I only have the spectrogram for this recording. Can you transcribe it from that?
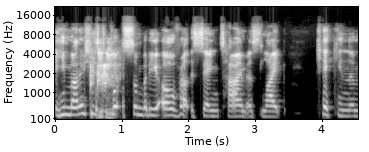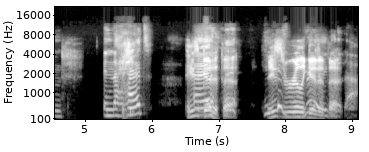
he manages to put somebody over at the same time as like kicking them in the head. He's Uh, good at that. he He's is really good at that. that.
